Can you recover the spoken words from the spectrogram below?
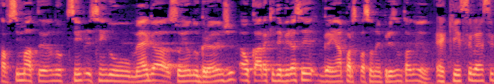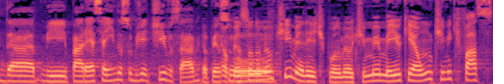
tá se matando, sempre sendo mega sonhando grande, é o cara que deveria ser, ganhar participação na empresa e não tá ganhando. É que esse lance da me parece ainda subjetivo, sabe? Eu penso... Eu penso no meu time ali, tipo, no meu time meio que é um time que faz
